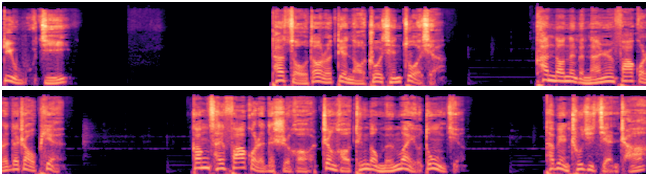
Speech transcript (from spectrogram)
第五集，他走到了电脑桌前坐下，看到那个男人发过来的照片。刚才发过来的时候，正好听到门外有动静，他便出去检查，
